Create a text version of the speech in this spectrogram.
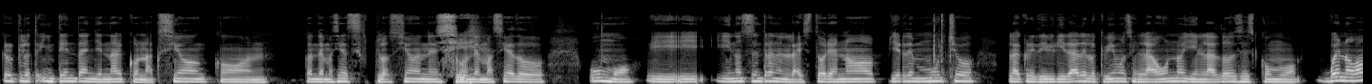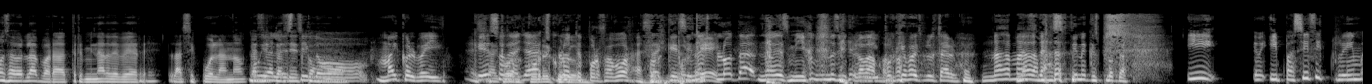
creo que lo intentan llenar con acción, con, con demasiadas explosiones, Sí. con demasiado humo y, y, y no se centran en la historia, no pierde mucho la credibilidad de lo que vimos en la 1 y en la 2 es como, bueno, vamos a verla para terminar de ver la secuela, ¿no? Muy al es estilo como, Michael Bay. Que Exacto. eso de allá explote, por favor. Exacto. Porque ¿Por si no explota, no es mi, no es mi trabajo. ¿Y por qué va a explotar? Nada más. Nada más, tiene que explotar. Y, y Pacific Rim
